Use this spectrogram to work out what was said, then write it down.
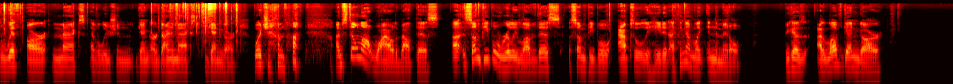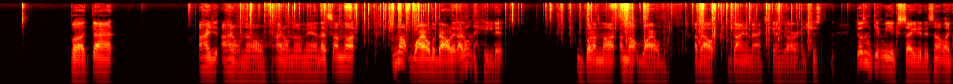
with our Max Evolution Gengar, Dynamaxed Gengar, which I'm not, I'm still not wild about this. Uh, some people really love this. Some people absolutely hate it. I think I'm like in the middle because I love Gengar, but that I I don't know. I don't know, man. That's I'm not I'm not wild about it. I don't hate it, but I'm not I'm not wild about Dynamax Gengar. It's just it doesn't get me excited. It's not like,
